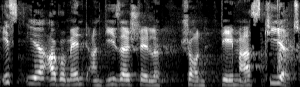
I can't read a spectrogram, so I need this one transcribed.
ist Ihr Argument an dieser Stelle schon demaskiert.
